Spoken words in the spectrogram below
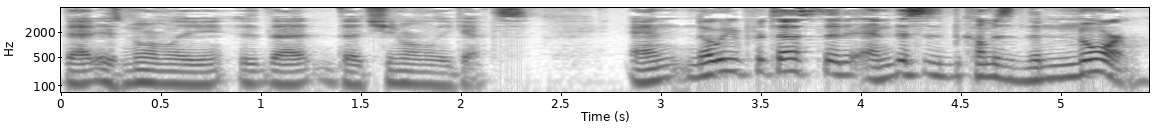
that is normally that that she normally gets. And nobody protested, and this is, becomes the norm.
